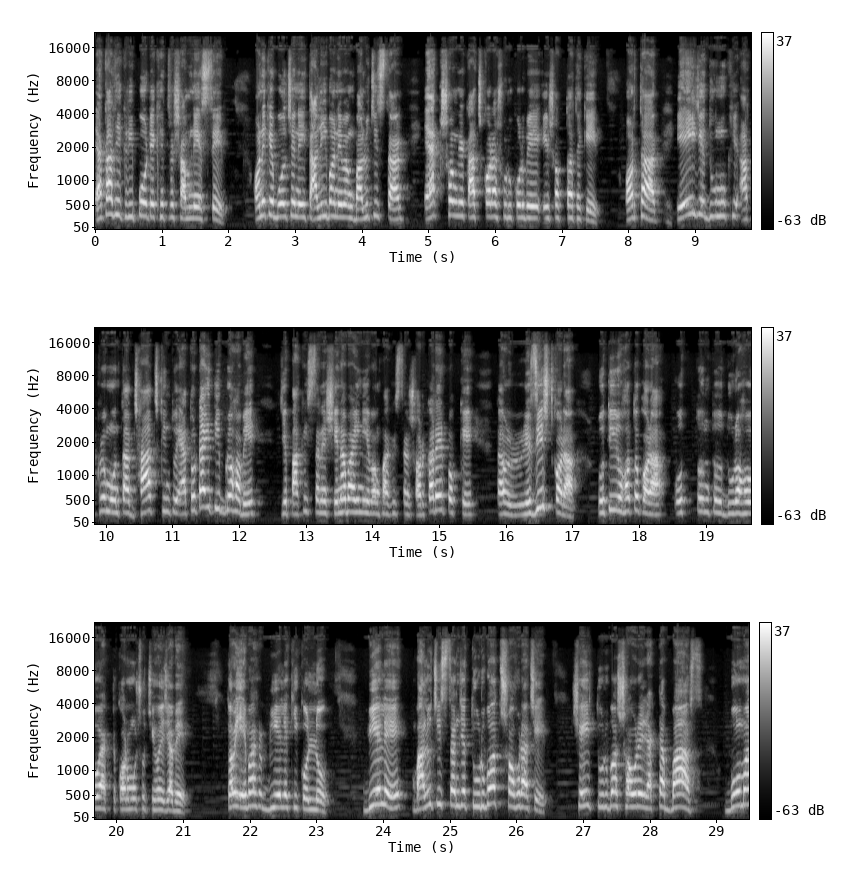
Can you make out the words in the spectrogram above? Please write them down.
একাধিক রিপোর্ট এক্ষেত্রে সামনে এসছে। অনেকে বলছেন এই তালিবান এবং বালুচিস্তান একসঙ্গে কাজ করা শুরু করবে এ সপ্তাহ থেকে। অর্থাৎ এই যে দুমুখী আক্রমণ, তার ঝাঁজ কিন্তু এতটাই তীব্র হবে যে পাকিস্তানের সেনাবাহিনী এবং পাকিস্তান সরকারের পক্ষে তার রেজিস্ট করা প্রতিহত করা অত্যন্ত দুরহ একটা কর্মসূচি হয়ে যাবে। তবে এবার বিএলএ কি করল? বিএলএ বালুচিস্তান যে তুর্বত শহর আছে, সেই তুর্বত শহরের একটা বাস বোমা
